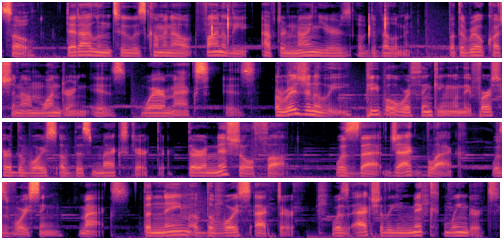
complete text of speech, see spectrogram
So, Dead Island 2 is coming out finally after 9 years of development. But the real question I'm wondering is where Max is. Originally, people were thinking when they first heard the voice of this Max character, their initial thought was that Jack Black was voicing Max. The name of the voice actor was actually Mick Wingert,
